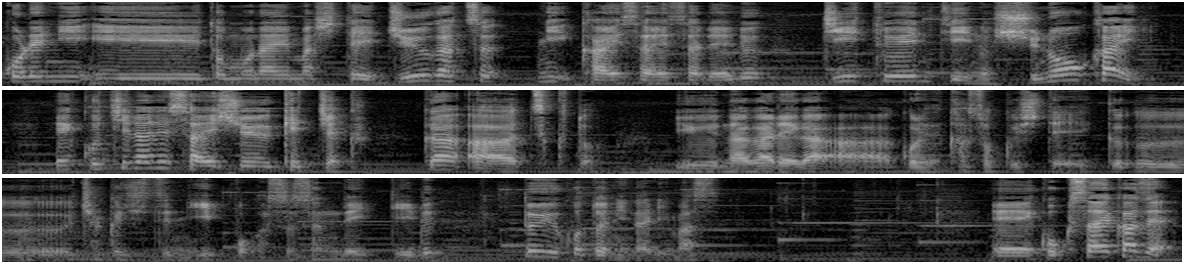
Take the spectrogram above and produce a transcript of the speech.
これに伴いまして10月に開催される G20 の首脳会議こちらで最終決着がつくという流れがこれで加速していく着実に一歩が進んでいっているということになります。えー、国際課税、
